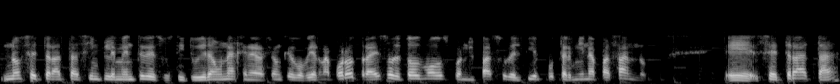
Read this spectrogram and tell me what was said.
no se trata simplemente de sustituir a una generación que gobierna por otra. Eso de todos modos con el paso del tiempo termina pasando. Eh, se trata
